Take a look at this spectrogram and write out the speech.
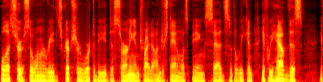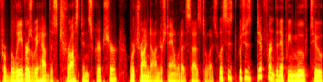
Well, that's true. So when we read scripture, we're to be discerning and try to understand what's being said so that we can, if we have this, if we're believers, we have this trust in scripture, we're trying to understand what it says to us, which is, which is different than if we move to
